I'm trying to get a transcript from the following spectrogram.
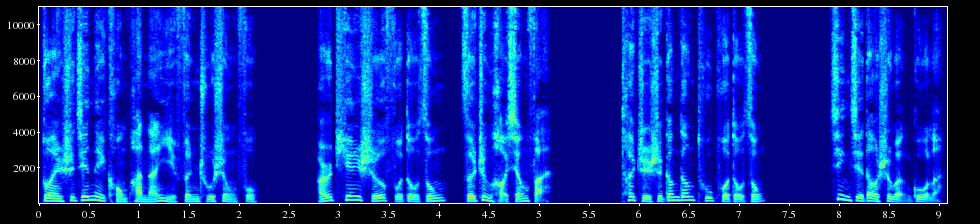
短时间内恐怕难以分出胜负。而天蛇府斗宗则正好相反，他只是刚刚突破斗宗，境界倒是稳固了。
